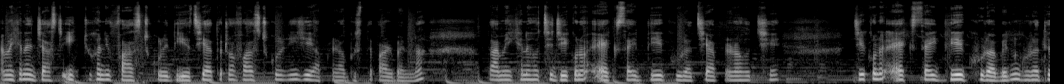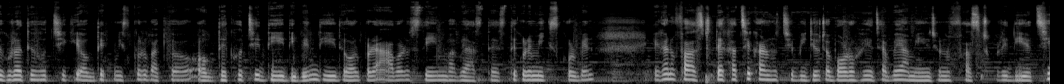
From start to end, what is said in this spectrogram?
আমি এখানে জাস্ট একটুখানি ফাস্ট করে দিয়েছি। এতটা ফাস্ট করে নিই যে আপনারা বুঝতে পারবেন না। তো আমি এখানে হচ্ছে যে কোনো এক সাইড দিয়ে ঘুরাচ্ছি। আপনারা হচ্ছে যে কোনো এক সাইড দিয়ে ঘোরাবেন। ঘোরাতে ঘোরাতে হচ্ছে কি অর্ধেক মিক্স করে বাকি অর্ধেক হচ্ছে দিয়ে দিবেন। দিয়ে দেওয়ার পরে আবারও সেমভাবে আস্তে আস্তে করে মিক্স করবেন। এখানে ফার্স্ট দেখাচ্ছে কারণ হচ্ছে ভিডিওটা বড় হয়ে যাবে। আমি এই জন্য ফার্স্ট করে দিয়েছি।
